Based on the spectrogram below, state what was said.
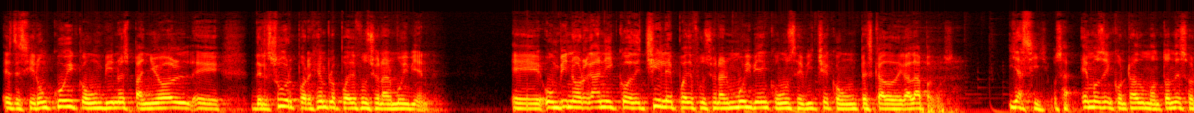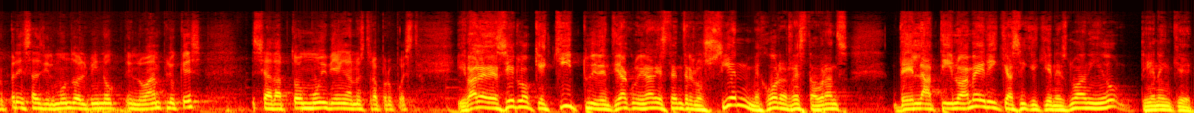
Es decir, un cuy con un vino español eh, del sur, por ejemplo, puede funcionar muy bien. Eh, un vino orgánico de Chile puede funcionar muy bien con un ceviche con un pescado de Galápagos. Y así, o sea, hemos encontrado un montón de sorpresas y el mundo del vino, en lo amplio que es, se adaptó muy bien a nuestra propuesta. Y vale decirlo que Quito Identidad Culinaria está entre los 100 mejores restaurantes de Latinoamérica, así que quienes no han ido tienen que,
